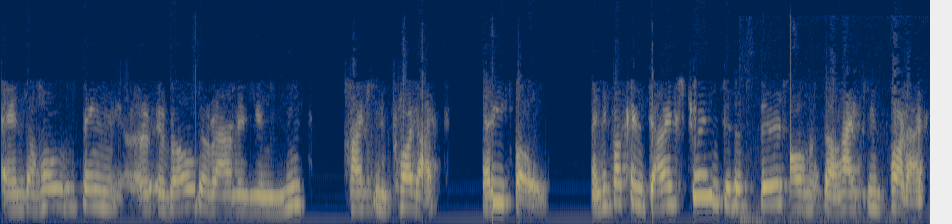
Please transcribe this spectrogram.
And the whole thing uh, evolved around a unique hiking product that bold. And if I can dive straight into the first of the hiking product,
